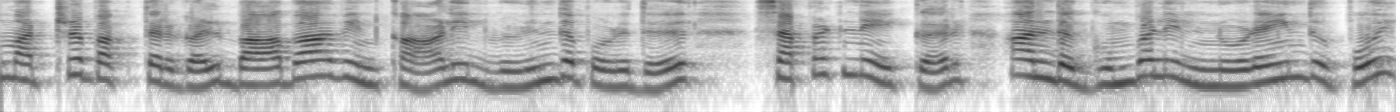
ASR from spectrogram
மற்ற பக்தர்கள் பாபாவின் காலில் விழுந்த பொழுது சபட்நேக்கர் அந்த கும்பலில் நுழைந்து போய்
